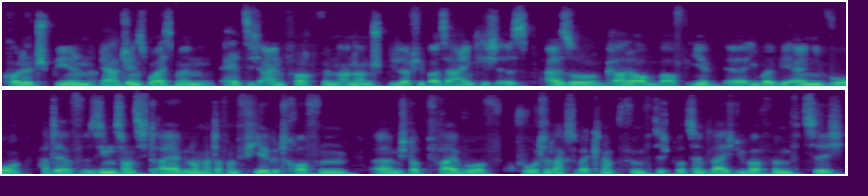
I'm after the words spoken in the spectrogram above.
College-Spielen, ja, James Wiseman hält sich einfach für einen anderen Spielertyp, als er eigentlich ist. Also gerade auf, auf EYBL-Niveau hat er 27 Dreier genommen, hat davon vier getroffen. Ähm, ich glaube, Freiwurf Quote lag so bei knapp 50 Prozent, leicht über 50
